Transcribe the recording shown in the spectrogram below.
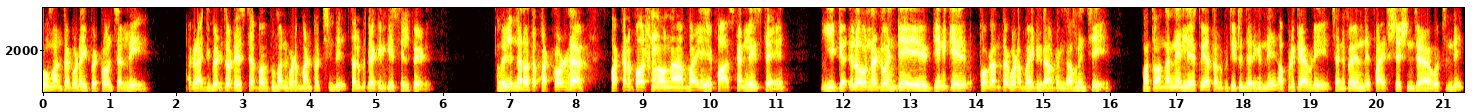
రూమ్ అంతా కూడా ఈ పెట్రోల్ చల్లి అక్కడ అగ్గిపెట్టితో వేస్తే బగ్గుమని కూడా మంట వచ్చింది తలుపు దగ్గరికి వేసి వెళ్ళిపోయాడు. వెళ్ళిన తర్వాత పక్కోళ్ళ పక్కన పోర్షన్లో ఉన్న అబ్బాయి పాస్ కానీ లేస్తే ఈ గదిలో ఉన్నటువంటి దీనికి పొగ అంతా కూడా బయటికి రావడం గమనించి మొత్తం అందరినీ లేపి ఆ తలుపు తీయటం జరిగింది. అప్పటికే ఆవిడ చనిపోయింది ఫైర్ స్టేషన్ వచ్చింది.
